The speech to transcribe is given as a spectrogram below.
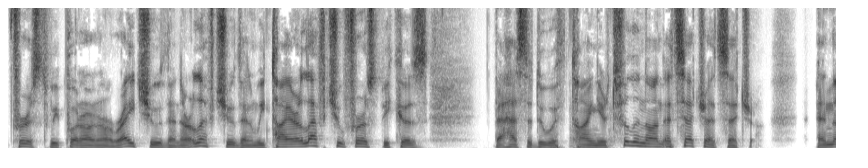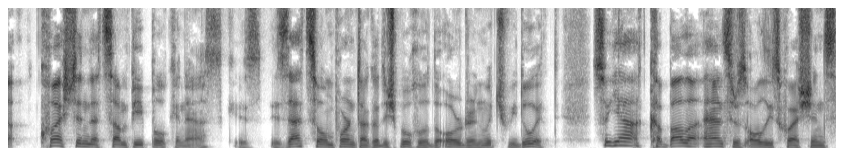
First we put on our right shoe then our left shoe then we tie our left shoe first because that has to do with tying your tefillin on etc etc and the question that some people can ask is is that so important HaKadosh Baruch Hu, the order in which we do it? So yeah Kabbalah answers all these questions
